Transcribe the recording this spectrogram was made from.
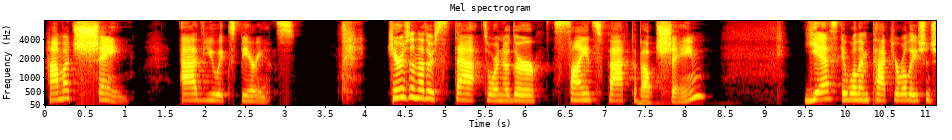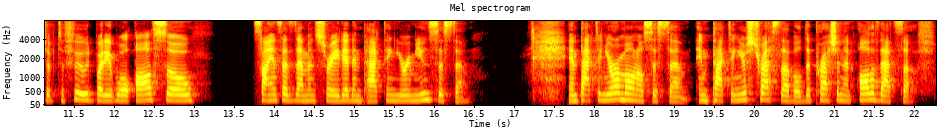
how much shame have you experienced? Here's another stat or another science fact about shame. Yes, it will impact your relationship to food, but it will also, science has demonstrated, impacting your immune system, impacting your hormonal system, impacting your stress level, depression, and all of that stuff.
